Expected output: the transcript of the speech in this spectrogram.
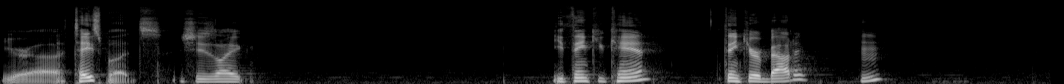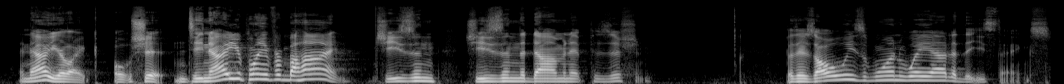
your uh, taste buds. She's like, you think you can? Think you're about it? Hmm? And now you're like, oh shit. And see, now you're playing from behind. She's in she's in the dominant position. But there's always one way out of these things.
